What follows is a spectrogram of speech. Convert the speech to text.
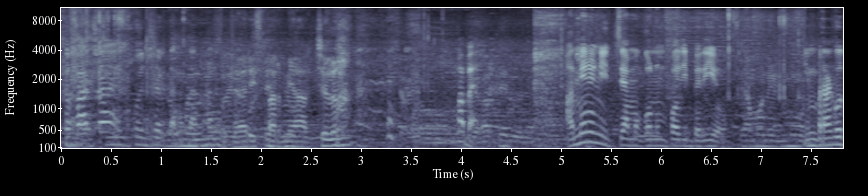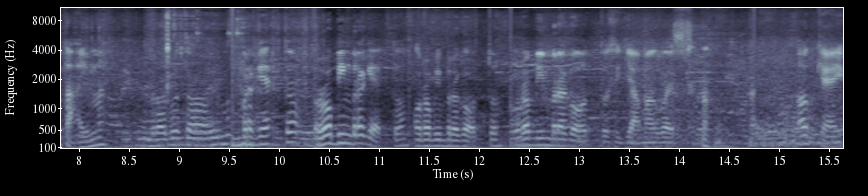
la faccia è concertata poteva risparmiarcelo vabbè Almeno iniziamo con un po' di brio. Siamo nel mood. Imbrago time. Imbrago time. Un braghetto. Robin Braghetto o Robin Bragotto? Robin Bragotto si chiama questo. ok,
